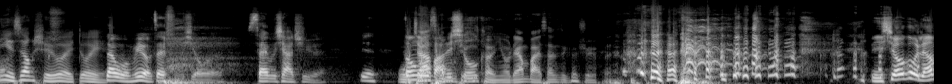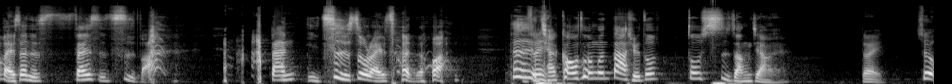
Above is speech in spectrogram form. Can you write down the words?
你也是双学位对，但我没有再辅修了，塞不下去了。我家法律修可能有两百三十个学分。你修过两百三十三十次吧？单以次数来算的话，但是前高中跟大学都都市长奖哎。对，所以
